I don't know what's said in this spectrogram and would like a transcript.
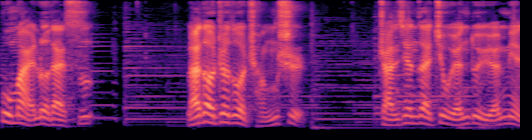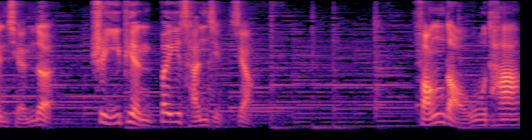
布麦勒代斯。来到这座城市，展现在救援队员面前的是一片悲惨景象：房倒屋塌，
